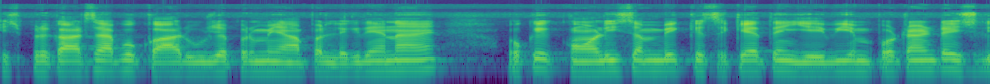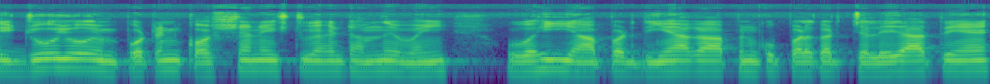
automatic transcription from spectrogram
इस प्रकार से आपको कार ऊर्जा पर में यहाँ पर लिख देना है। ओके कौड़ी संवेग किसे कहते हैं? ये भी इंपॉर्टेंट है। इसलिए जो जो इंपॉर्टेंट क्वेश्चन है स्टूडेंट हमने वहीं, वही यहाँ पर दिया। अगर आप इनको पढ़कर चले जाते हैं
